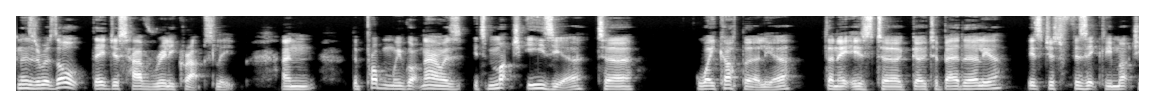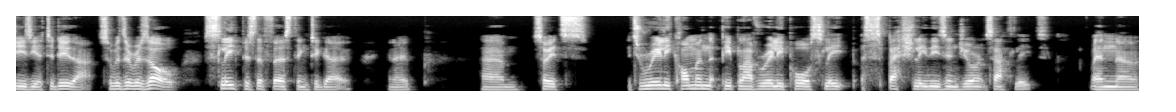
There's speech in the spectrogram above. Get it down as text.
And as a result, they just have really crap sleep. And the problem we've got now is it's much easier to wake up earlier than it is to go to bed earlier. It's just physically much easier to do that. So as a result, sleep is the first thing to go. You know, um, so it's it's really common that people have really poor sleep, especially these endurance athletes. And uh,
